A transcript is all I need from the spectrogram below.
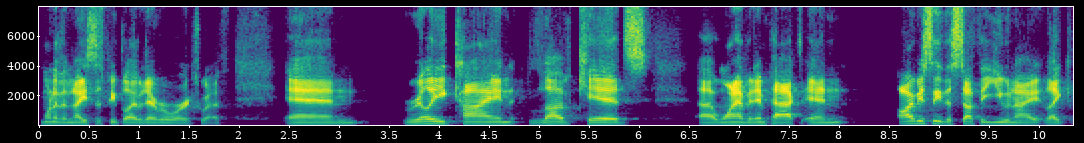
one of the nicest people I've ever worked with, and really kind, love kids, uh, want to have an impact, and obviously the stuff that you and I like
